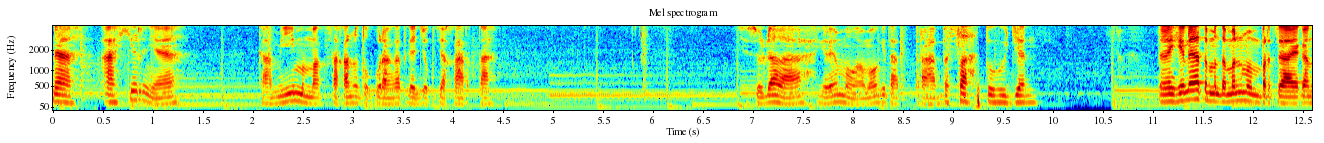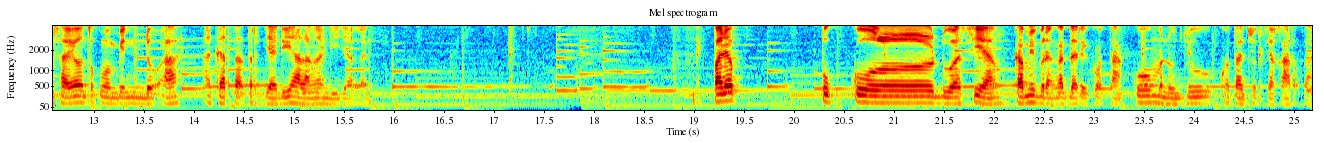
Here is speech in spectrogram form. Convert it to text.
Nah, akhirnya kami memaksakan untuk berangkat ke Yogyakarta. Ya sudahlah, akhirnya mau gak mau kita terabes lah tuh hujan. Dan akhirnya teman-teman mempercayakan saya untuk memimpin doa agar tak terjadi halangan di jalan. Pada pukul 2 siang kami berangkat dari kotaku menuju kota Yogyakarta.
